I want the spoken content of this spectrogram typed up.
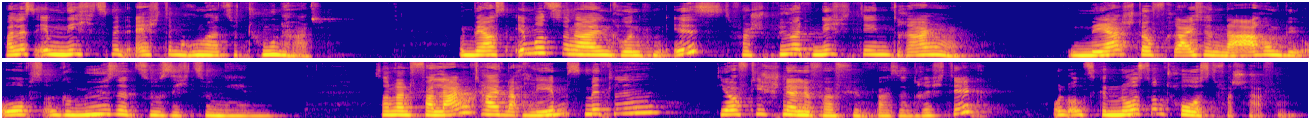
weil es eben nichts mit echtem Hunger zu tun hat. Und wer aus emotionalen Gründen isst, verspürt nicht den Drang, nährstoffreiche Nahrung wie Obst und Gemüse zu sich zu nehmen sondern verlangt halt nach Lebensmitteln, die auf die Schnelle verfügbar sind, richtig? Und uns Genuss und Trost verschaffen.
